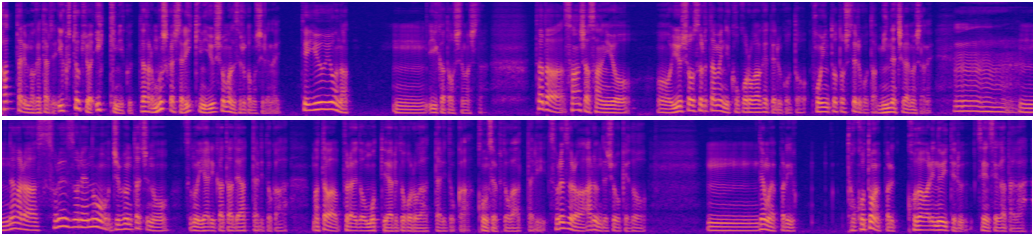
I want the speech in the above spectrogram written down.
勝ったり負けたり行く時は一気に行くだからもしかしたら一気に優勝までするかもしれないっていうような、うん、言い方をしてました。ただ三者三様お優勝するために心がけてることポイントとしてることはみんな違いましたね。うん、だからそれぞれの自分たちのそのやり方であったりとかまたはプライドを持ってやるところがあったりとかコンセプトがあったりそれぞれはあるんでしょうけどうんでもやっぱりとことんやっぱりこだわり抜いてる先生方が、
